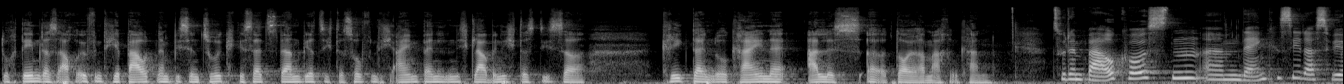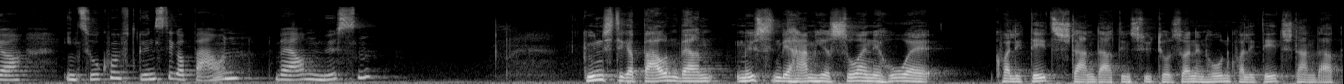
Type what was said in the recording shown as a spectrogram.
durch dem, dass auch öffentliche Bauten ein bisschen zurückgesetzt werden, wird sich das hoffentlich einpendeln. Ich glaube nicht, dass dieser Krieg da in der Ukraine alles äh, teurer machen kann. Zu den Baukosten, ähm, denken Sie, dass wir in Zukunft günstiger bauen werden müssen? Günstiger bauen werden müssen. Wir haben hier so eine hohe Qualitätsstandard in Südtirol, so einen hohen Qualitätsstandard.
